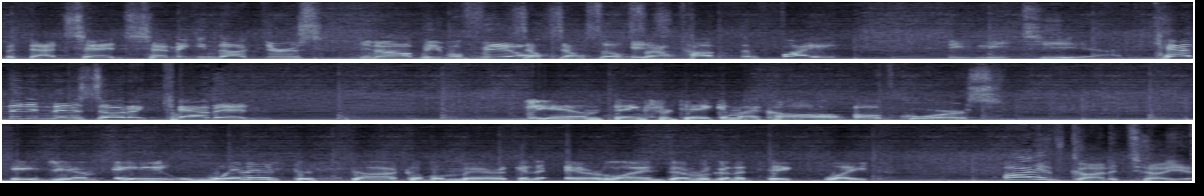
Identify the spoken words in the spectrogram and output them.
But that said, semiconductors, you know how people feel. Sell, sell, sell, it's tough to fight. ETF. Kevin in Minnesota. Kevin. Jim, thanks for taking my call. Of course. Hey, Jim. Hey, when is the stock of American Airlines ever going to take flight? I have got to tell you,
